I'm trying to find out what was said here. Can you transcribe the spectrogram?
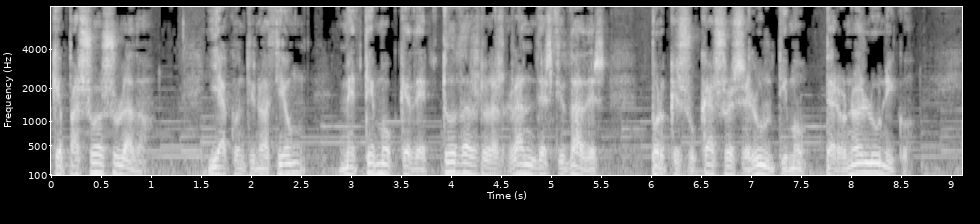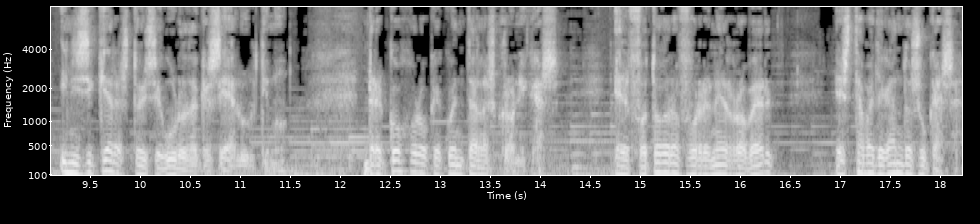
que pasó a su lado, y a continuación, me temo que de todas las grandes ciudades, porque su caso es el último, pero no el único, y ni siquiera estoy seguro de que sea el último. Recojo lo que cuentan las crónicas. El fotógrafo René Robert estaba llegando a su casa.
